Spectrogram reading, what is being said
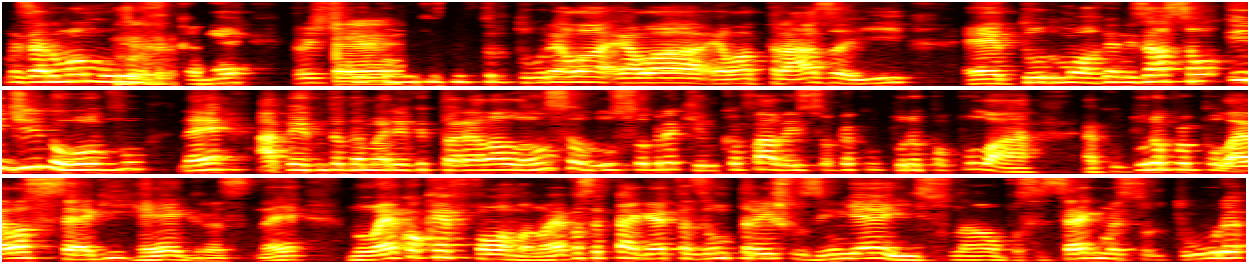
mas era uma música, né? Então a gente é. vê como que essa estrutura ela, ela, ela traz aí é, toda uma organização. E, de novo, né, a pergunta da Maria Vitória ela lança luz sobre aquilo que eu falei sobre a cultura popular. A cultura popular ela segue regras, né? Não é qualquer forma, não é você pegar e fazer um trechozinho e é isso, não. Você segue uma estrutura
